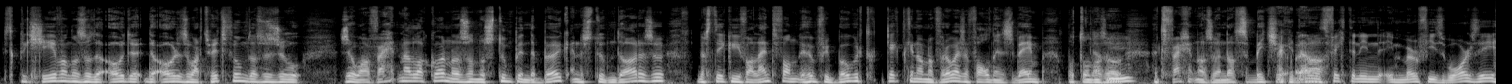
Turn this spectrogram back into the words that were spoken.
het cliché van dat zo de oude, de oude zwart-wit film, dat ze zo, zo wat vechten met elkaar, maar dat is dan een stoemp in de buik en een stoemp daar en zo. Dat is het equivalent van Humphrey Bogart kijkt naar een vrouw en ze valt in zwijm. Maar dan zo het vechten en zo. En dat is een beetje... Als je dan ja, het vechten in, in Murphy's Wars, hè.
